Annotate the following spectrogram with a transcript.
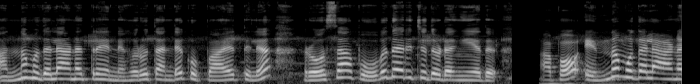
അന്നു മുതലാണത്രേ നെഹ്റു തന്റെ കുപ്പായത്തിൽ റോസാപ്പൂവ് ധരിച്ചു തുടങ്ങിയത്. അപ്പോൾ എന്ന് മുതലാണ്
